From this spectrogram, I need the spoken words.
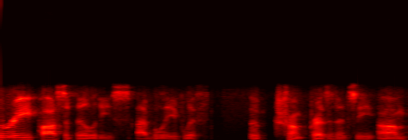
three possibilities, I believe, with the Trump presidency. Um,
